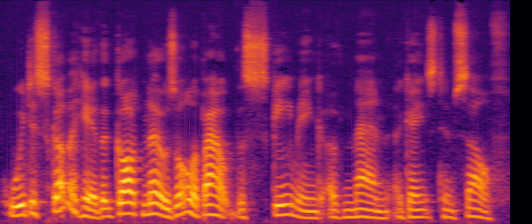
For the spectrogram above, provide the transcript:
we discover here that God knows all about the scheming of men against himself.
